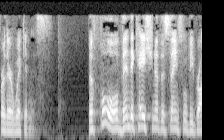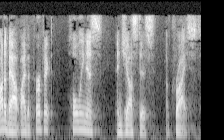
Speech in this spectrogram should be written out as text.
for their wickedness. The full vindication of the saints will be brought about by the perfect holiness and justice of Christ.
